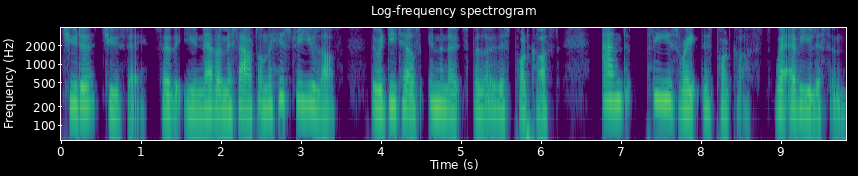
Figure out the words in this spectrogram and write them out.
Tudor Tuesday, so that you never miss out on the history you love. There are details in the notes below this podcast. And please rate this podcast wherever you listen,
